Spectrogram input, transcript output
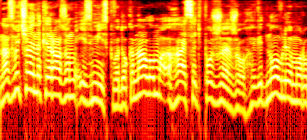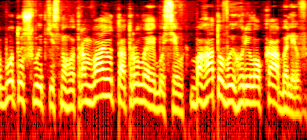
Надзвичайники разом із міськводоканалом гасять пожежу. Відновлюємо роботу швидкісного трамваю та тролейбусів. Багато вигоріло кабелів.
